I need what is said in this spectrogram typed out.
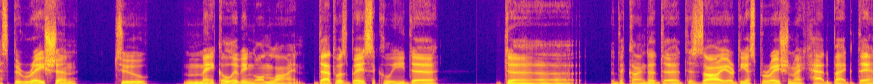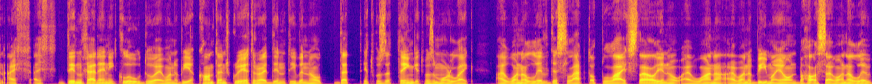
aspiration to make a living online. That was basically the the the kind of the desire, the aspiration I had back then. I I didn't had any clue. Do I want to be a content creator? I didn't even know that it was a thing. It was more like I want to live this laptop lifestyle. You know, I wanna I wanna be my own boss. I wanna live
